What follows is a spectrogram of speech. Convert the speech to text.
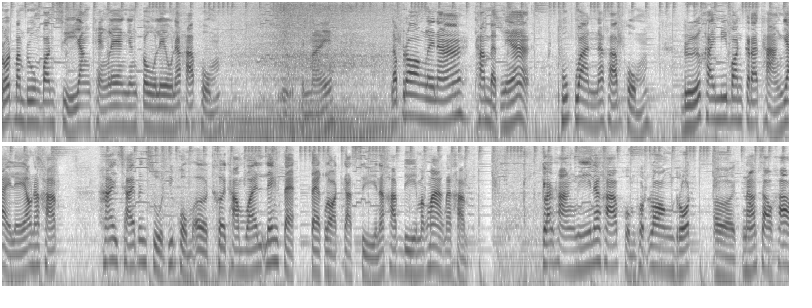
รดบำรุงบอลสียังแข็งแรงยังโตเร็วนะครับผมนี่เห็นไหมรับรองเลยนะทำแบบเนี้ยทุกวันนะครับผมหรือใครมีบอลกระถางใหญ่แล้วนะครับ ให้ใช้เป็นสูตรที่ผมเออเคยทำไว้เร่งแตกแตกหลอดกัดสีนะครับดีมากๆนะครับ กระถางนี้นะครับผมทดลองรดเอ่อน้ำซาวข้าว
